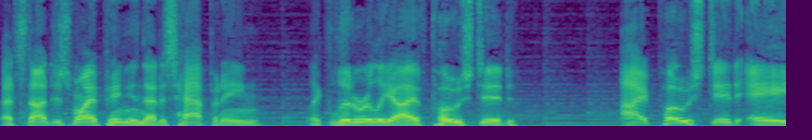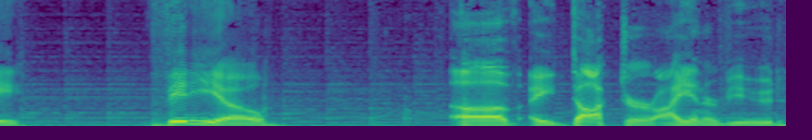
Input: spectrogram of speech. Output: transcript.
that's not just my opinion, that is happening. Like literally I've posted I posted a video of a doctor I interviewed,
